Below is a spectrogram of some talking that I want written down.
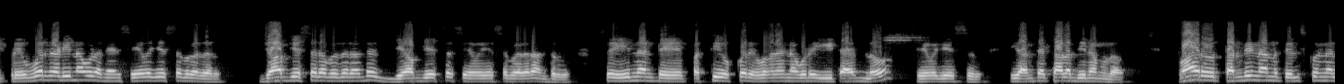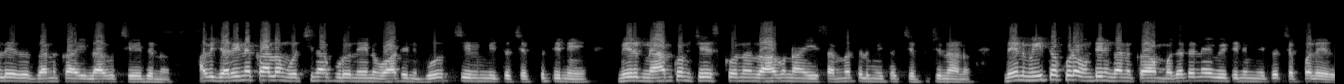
ఇప్పుడు ఎవరిని అడిగినా కూడా నేను సేవ చేస్తా బ్రదర్ జాబ్ చేస్తారా బ్రదర్ అంటే జాబ్ చేస్తా సేవ చేస్తా బ్రదర్ అంటారు. సో ఏంటంటే ప్రతి ఒక్కరు ఎవరైనా కూడా ఈ టైంలో సేవ చేస్తారు. ఇది అంత్యకాల దినంలో. వారు తండ్రి నన్ను తెలుసుకున్న లేదు గనుక ఇలాగ చేదును. అవి జరిగిన కాలం వచ్చినప్పుడు నేను వాటిని గూర్చి మీతో చెప్పు తిని మీరు జ్ఞాపకం చేసుకుని లాగున ఈ సంగతులు మీతో చెప్పుచున్నాను. నేను మీతో కూడా ఉంటేను కనుక మొదటనే వీటిని మీతో చెప్పలేదు.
